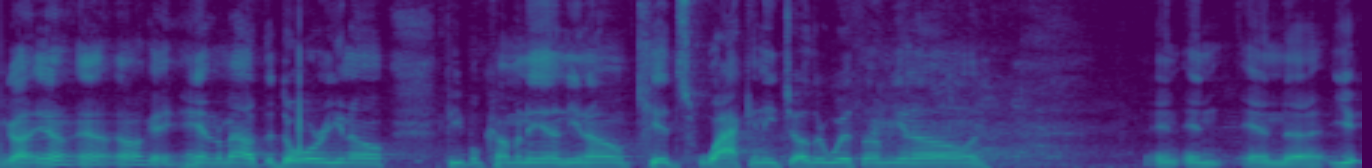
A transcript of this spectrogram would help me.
Got yeah, yeah, okay. Handing them out the door, you know. People coming in, you know. Kids whacking each other with them, you know, and and, and, and, uh, you,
